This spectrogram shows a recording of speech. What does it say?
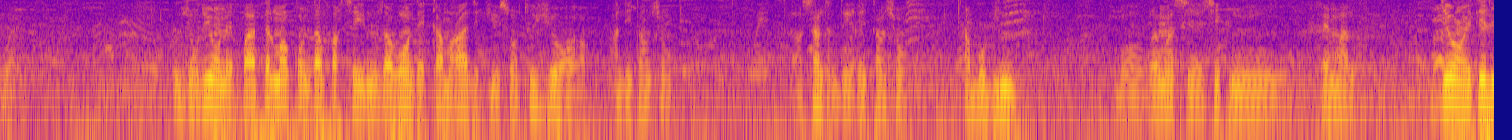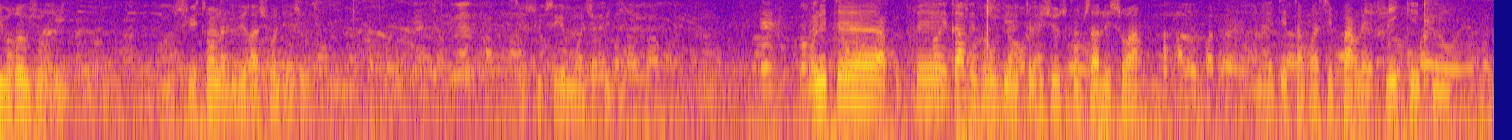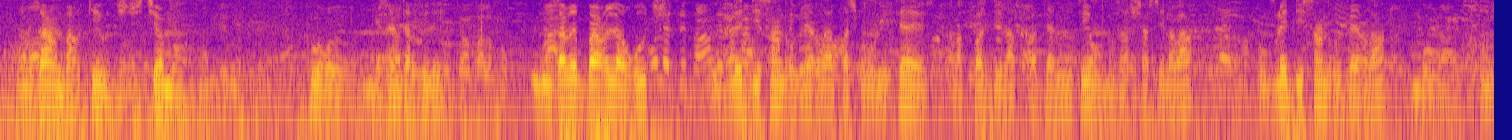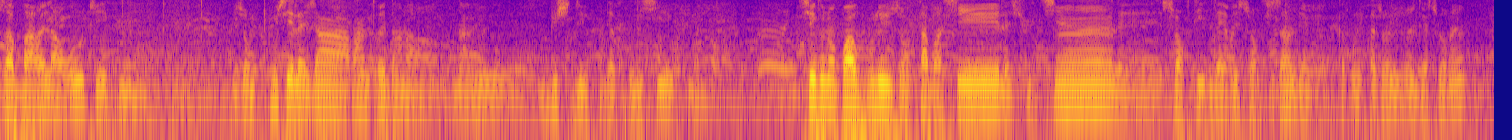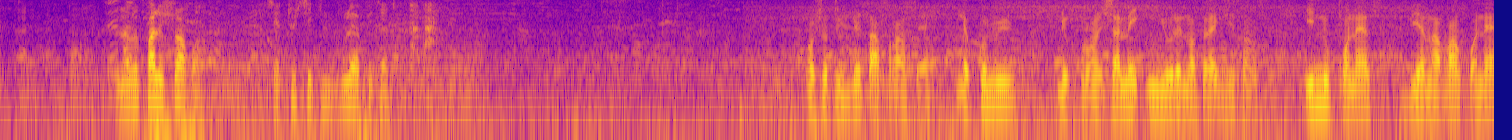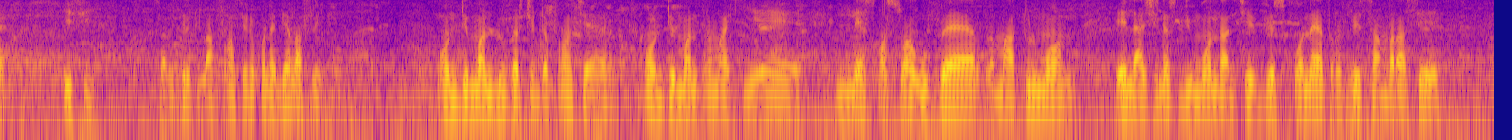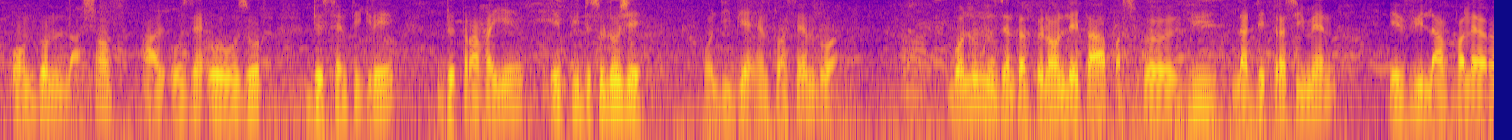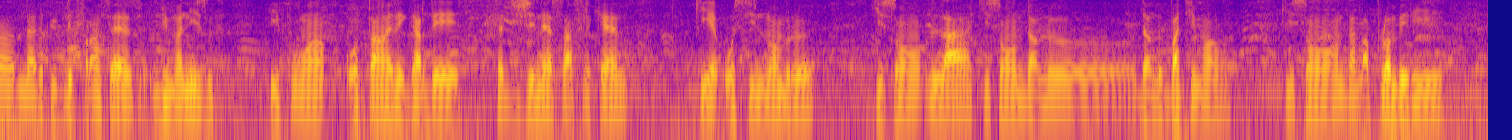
Ouais. Aujourd'hui, on n'est pas tellement content parce que nous avons des camarades qui sont toujours euh, en détention, au centre de rétention, à Bobigny. Bon, vraiment, c'est ce qui nous fait mal. Deux ont été livrés aujourd'hui. Nous souhaitons la libération des autres. C'est ce que moi je peux dire. On était à peu près 80 ou bien quelque chose comme ça le soir. On a été tabassé par les flics et puis on nous a embarqués au 18e pour euh, nous interpeller. Ils nous avaient barré la route. On voulait descendre vers là parce qu'on était à la place de la fraternité. On nous a chassés là-bas. On voulait descendre vers là. Bon, on nous a barré la route et puis ils ont poussé les gens à rentrer dans, le bus de- des policiers. Et puis, ceux qui n'ont pas voulu, ils ont tabassé les soutiens, les, sortis, les ressortissants des 94 rue des Sourins. On n'avait pas le choix, quoi. C'est tout ce qu'ils voulaient, peut-être. Aujourd'hui, l'État français, les communes ne pourront jamais ignorer notre existence. Ils nous connaissent bien avant qu'on est ici. Ça veut dire que la France reconnaît bien l'Afrique. On demande l'ouverture des frontières. On demande vraiment ait l'espace soit ouvert vraiment à tout le monde. Et la jeunesse du monde entier veut se connaître, veut s'embrasser. Qu'on donne la chance aux uns et aux autres de s'intégrer, de travailler et puis de se loger. On dit bien un toit, c'est un droit. Bon, nous nous interpellons l'État parce que vu la détresse humaine, et vu la valeur de la République française, l'humanisme, ils pouvant autant regarder cette jeunesse africaine qui est aussi nombreuse, qui sont là, qui sont dans le, dans le bâtiment, qui sont dans la plomberie,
